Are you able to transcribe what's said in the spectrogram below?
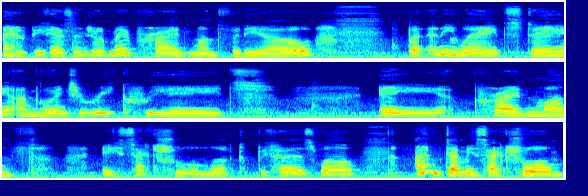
I hope you guys enjoyed my Pride Month video. But anyway, today I'm going to recreate a Pride Month asexual look because, well, I'm demisexual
